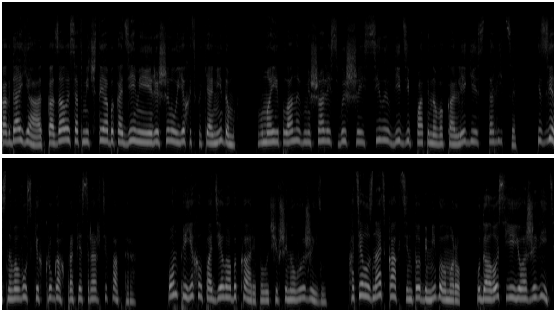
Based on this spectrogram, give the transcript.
Когда я отказалась от мечты об академии и решила уехать к океанидам, в мои планы вмешались высшие силы в виде папиного коллеги из столицы, известного в узких кругах профессора-артефактора. Он приехал по делу об Икаре, получившей новую жизнь. Хотел узнать, как Тинтоби Миблмору удалось ее оживить,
